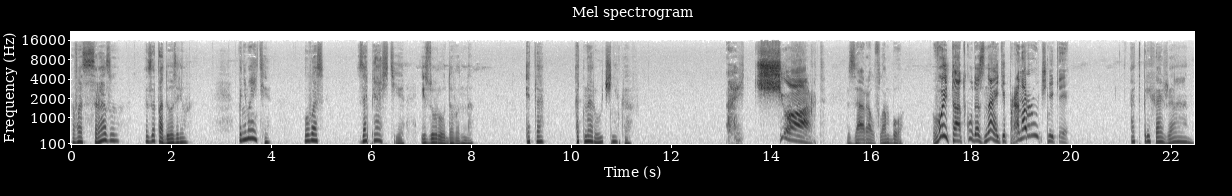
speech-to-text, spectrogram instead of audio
вас сразу заподозрил. Понимаете, у вас запястье изуродовано. Это от наручников». «Ай, черт!» — заорал Фламбо. Вы-то откуда знаете про наручники?» «От прихожан»,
